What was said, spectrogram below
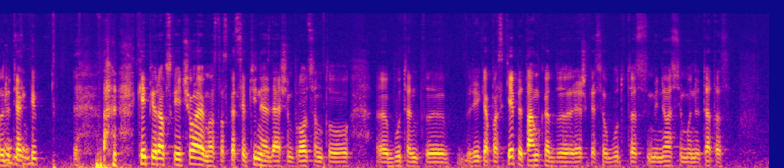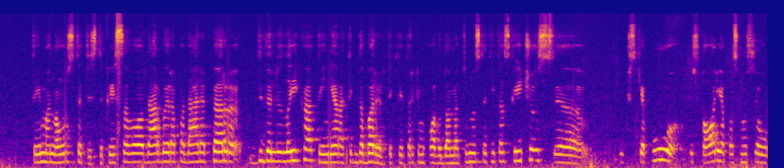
turite kaip, kaip yra apskaičiuojamas tas, kad 70 procentų e, būtent e, reikia paskėpti tam, kad, reiškia, jau būtų tas minios imunitetas? tai manau statistikai savo darbą yra padarę per didelį laiką, tai nėra tik dabar ir tik tai, tarkim, COVID metu nustatytas skaičius, e, skiepų istorija pas mus jau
